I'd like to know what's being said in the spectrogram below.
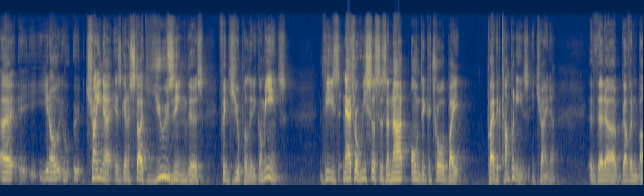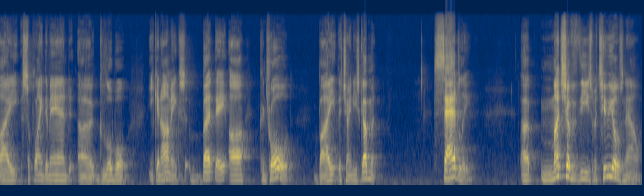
uh, you know, China is going to start using this for geopolitical means. These natural resources are not owned and controlled by private companies in China that are governed by supply and demand, uh, global economics, but they are controlled by the Chinese government. Sadly, uh, much of these materials now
